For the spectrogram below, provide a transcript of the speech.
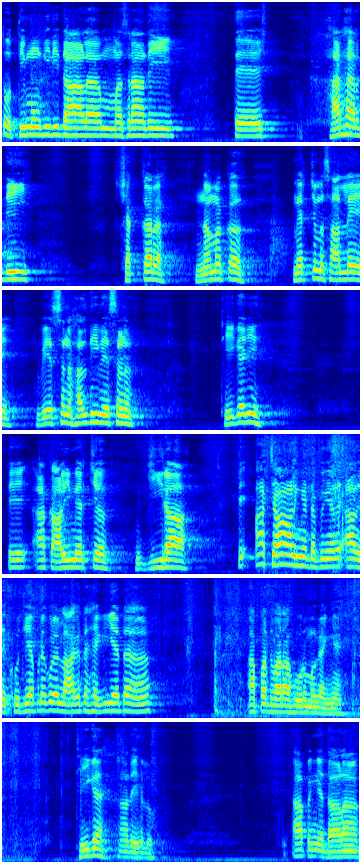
ਧੋਤੀ ਮੂੰਗੀ ਦੀ ਦਾਲ, ਮਸਰਾਂ ਦੀ ਤੇ ਹਰ ਹਰ ਦੀ ਸ਼ੱਕਰ, ਨਮਕ, ਮਿਰਚ, ਮਸਾਲੇ, ਵੇਸਣ, ਹਲਦੀ, ਵੇਸਣ। ਠੀਕ ਹੈ ਜੀ? ਤੇ ਆ ਕਾਲੀ ਮਿਰਚ, ਜੀਰਾ ਤੇ ਆ ਚਾਹ ਵਾਲੀਆਂ ਡੱਬੀਆਂ ਦੇ ਆ ਦੇਖੋ, ਜੇ ਆਪਣੇ ਕੋਲੇ ਲਾਗਤ ਹੈਗੀ ਹੈ ਤਾਂ ਆਪਾਂ ਦੁਬਾਰਾ ਹੋਰ ਮੰਗਾਈਆਂ। ਠੀਕ ਹੈ? ਆ ਦੇਖ ਲਓ। ਆ ਪਈਆਂ ਦਾਲਾਂ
